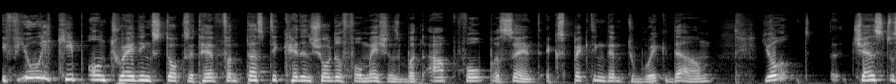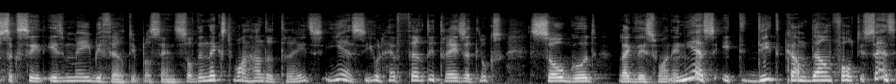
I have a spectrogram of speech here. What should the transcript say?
if you will keep on trading stocks that have fantastic head and shoulder formations but up 4%, expecting them to break down, your uh, chance to succeed is maybe 30%. So the next 100 trades, yes, you'll have 30 trades that looks so good like this one. And yes, it did come down 40 cents.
